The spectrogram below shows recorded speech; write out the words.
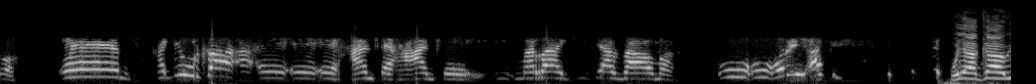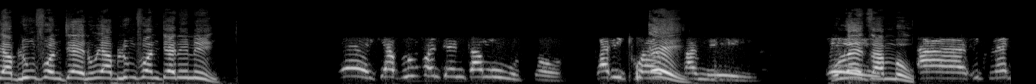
Um ga ke utlwa hantle hantle mara ke iyazama uri uya ka uya bloemfontein uya bloemfontein neng ee ke ya bloemfontein ka moso ka di-twelve ka may. O lo etsang moo ah, black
